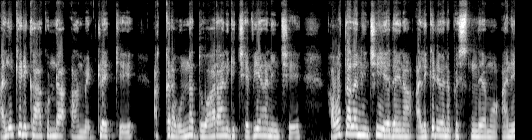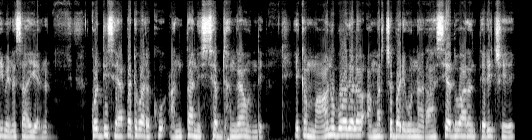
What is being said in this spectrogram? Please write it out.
అలికిడి కాకుండా ఆ మెట్లెక్కి అక్కడ ఉన్న ద్వారానికి చెవి ఆనించి అవతల నుంచి ఏదైనా అలికిడి వినిపిస్తుందేమో అని వినసాగాను. కొద్దిసేపటి వరకు అంతా నిశ్శబ్దంగా ఉంది. ఇక మానుబోధలో అమర్చబడి ఉన్న రహస్య ద్వారం తెరిచి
